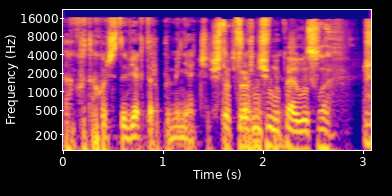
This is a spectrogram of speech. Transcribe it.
как-то хочется вектор поменять. Чуть-чуть. Чтобы тоже ничего не повисло.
